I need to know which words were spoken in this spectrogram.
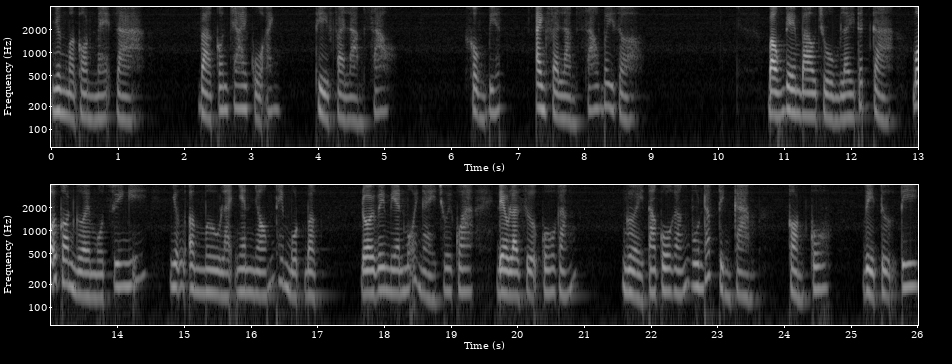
Nhưng mà còn mẹ già và con trai của anh thì phải làm sao? Không biết anh phải làm sao bây giờ? Bóng đêm bao trùm lấy tất cả, mỗi con người một suy nghĩ, những âm mưu lại nhen nhóm thêm một bậc. Đối với Miên mỗi ngày trôi qua đều là sự cố gắng. Người ta cố gắng vun đắp tình cảm, còn cô vì tự ti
